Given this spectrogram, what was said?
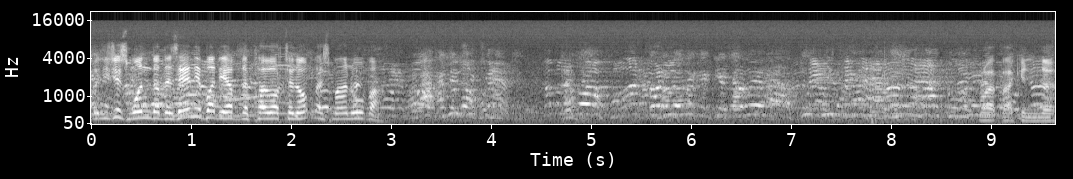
But you just wonder, does anybody have the power to knock this man over? Right back in uh,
